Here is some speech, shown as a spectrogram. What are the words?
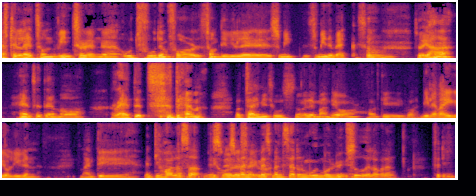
efterladt om vinteren øh, ud for dem, for, som de ville øh, smide, smide væk. Så, mm. Så jeg har hentet dem og rettet dem og taget mit hus. Nu er det mange år, og de, de laver ikke oliven. Men det, Men de holder sig, hvis, holder hvis, man, sig hvis man sætter dem ud mod lyset, eller hvordan? Fordi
